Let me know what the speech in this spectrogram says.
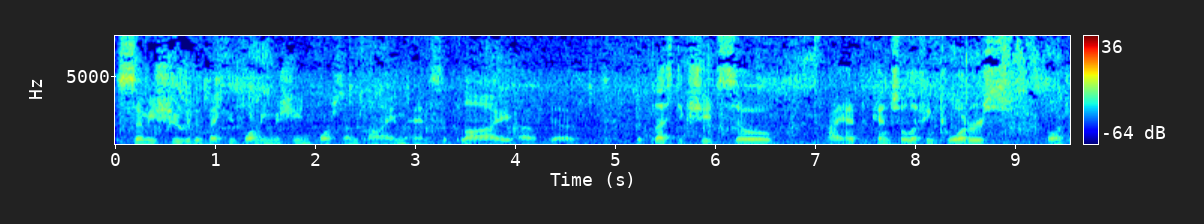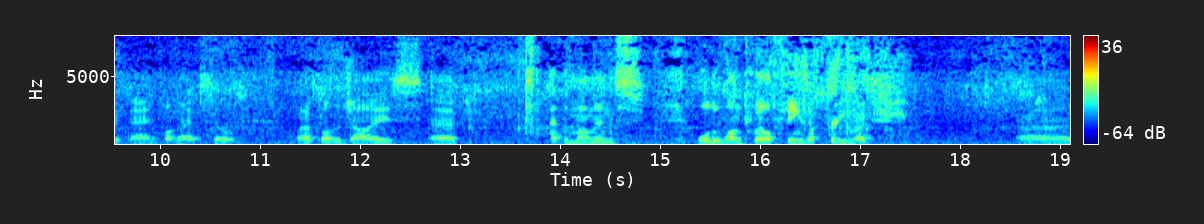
some issue with the vacuum forming machine for some time and supply of the, the plastic sheets so I had to cancel I think two orders for Japan for that so I apologize uh, at the moment all the 112 things are pretty much uh,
